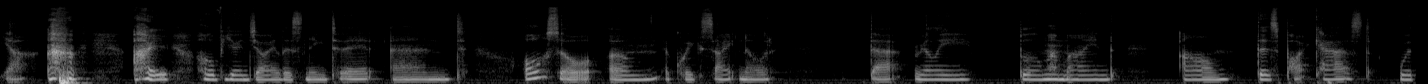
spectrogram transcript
yeah, I hope you enjoy listening to it. And also, um, a quick side note that really blew my mind um, this podcast with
